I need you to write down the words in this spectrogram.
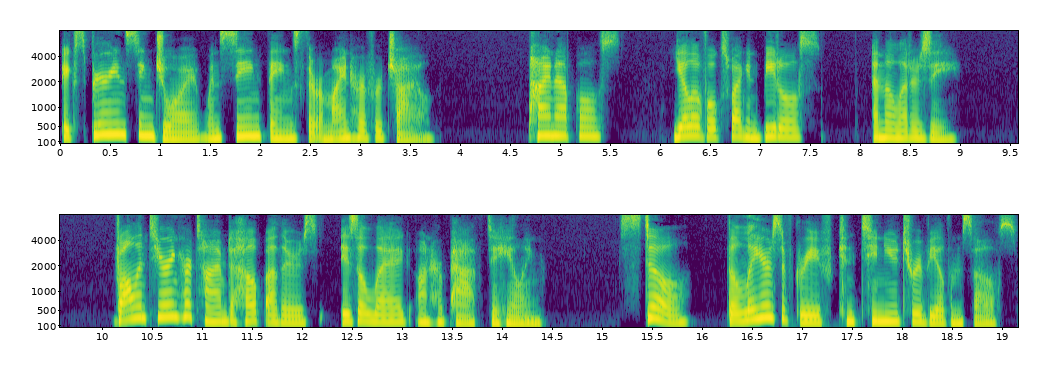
experiencing joy when seeing things that remind her of her child pineapples, yellow Volkswagen Beetles, and the letter Z. Volunteering her time to help others is a leg on her path to healing. Still, the layers of grief continue to reveal themselves.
